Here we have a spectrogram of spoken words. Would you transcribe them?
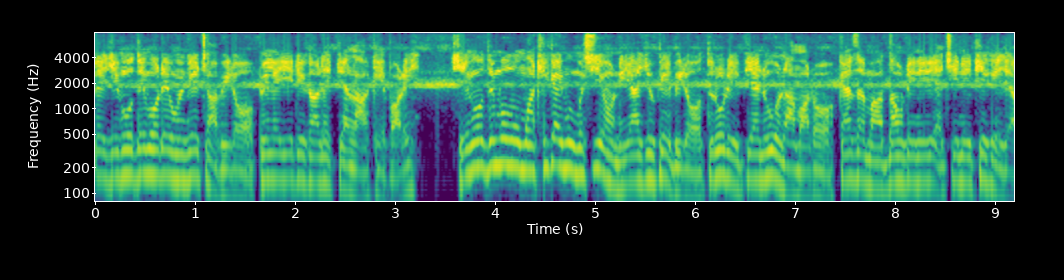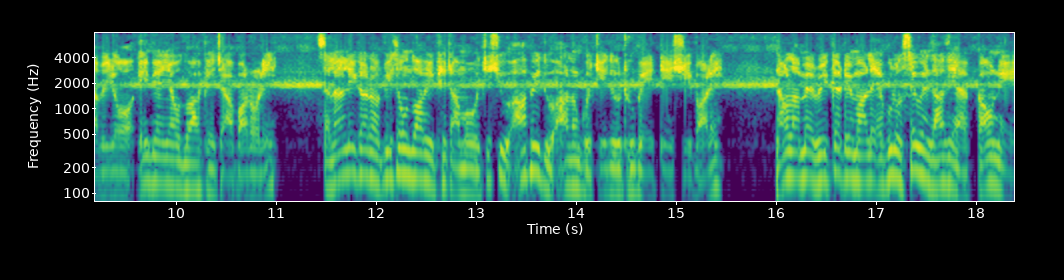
လည်းရင်ကိုသင်းပေါ်ထဲဝင်ခဲ့ကြပြီးတော့ပင်လယ်ရေတွေကလည်းပြန်လာခဲ့ပါတယ်။ရင်ကိုသင်းပေါ်ပေါ်မှာထိခိုက်မှုမရှိအောင်နေရာယူခဲ့ပြီးတော့သူတို့တွေပြန်လို့အလာမှာတော့ကန်းဆာမှာတောင်းတင်နေတဲ့အခြေအနေဖြစ်ခဲ့ကြပြီးတော့အိမ်ပြန်ရောက်သွားခဲ့ကြပါတော့တယ်။ဇလန်လေးကတော့ပြီးဆုံးသွားပြီဖြစ်တာမို့ကြည့်ရှုအားပေးသူအားလုံးကိုကျေးဇူးထူးပဲတင်ရှိပါတယ်။နောက်လာမယ့် recap တွေမှာလည်းအခုလိုစိတ်ဝင်စားစရာကောင်းတဲ့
